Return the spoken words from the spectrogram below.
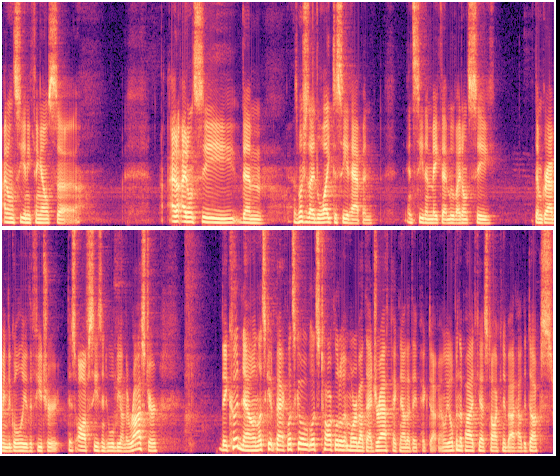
I don't see anything else. Uh, I I don't see them as much as I'd like to see it happen, and see them make that move. I don't see them grabbing the goalie of the future this offseason who will be on the roster. They could now, and let's get back. Let's go. Let's talk a little bit more about that draft pick now that they picked up. And we opened the podcast talking about how the Ducks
